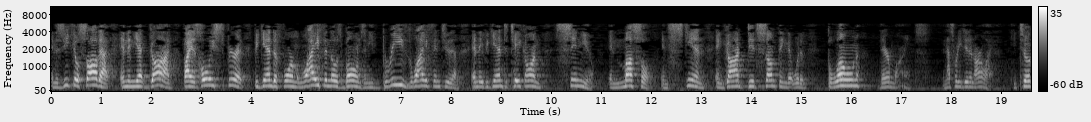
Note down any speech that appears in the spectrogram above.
And Ezekiel saw that. And then yet God, by His Holy Spirit, began to form life in those bones. And He breathed life into them. And they began to take on sinew and muscle and skin. And God did something that would have blown their minds. And that's what He did in our life. He took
